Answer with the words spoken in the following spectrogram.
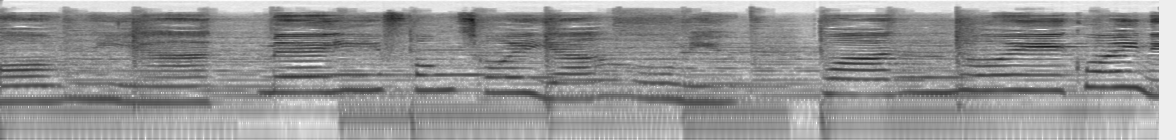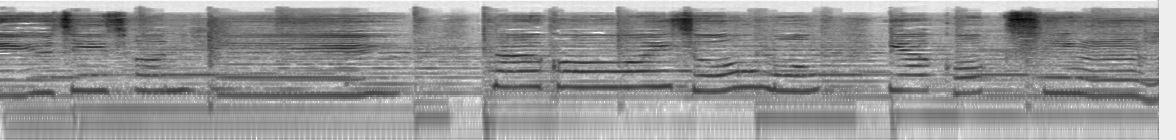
往日美风采有妙，还累归鸟知春晓。那个爱做梦一曲声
